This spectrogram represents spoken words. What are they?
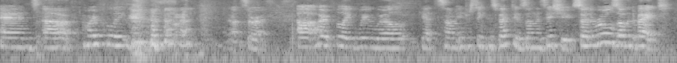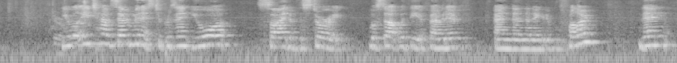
And uh, hopefully, that's all right. Uh, hopefully, we will get some interesting perspectives on this issue. So, the rules of the debate you will each have seven minutes to present your side of the story. We'll start with the affirmative, and then the negative will follow. Then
